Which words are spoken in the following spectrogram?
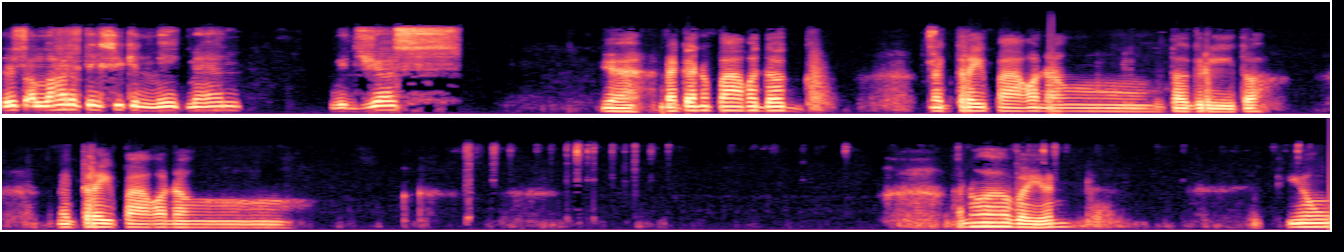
there's a lot of things you can make, man, with just, Yeah. Nag-ano pa ako, Dog. Nag-try pa ako ng tag rito. Nag-try pa ako ng ano nga ba yun? Yung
